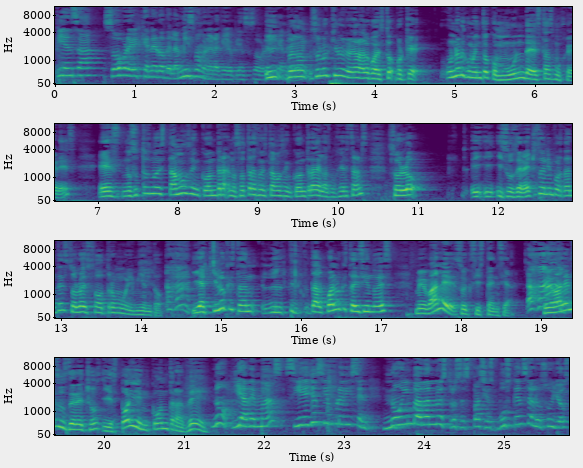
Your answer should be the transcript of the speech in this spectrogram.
piensa sobre el género de la misma manera que yo pienso sobre el género. perdón, solo quiero agregar algo a esto, porque un argumento común de estas mujeres es nosotros no estamos en contra, nosotras no estamos en contra de las mujeres trans, solo y, sus derechos son importantes, solo es otro movimiento. Y aquí lo que están, tal cual lo que está diciendo es, me vale su existencia, Ajá. me valen sus derechos y estoy en contra de. No, y además, si ellas siempre dicen, no invadan nuestros espacios, búsquense los suyos,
